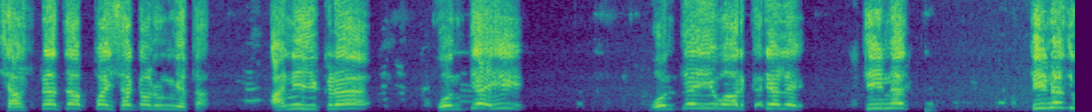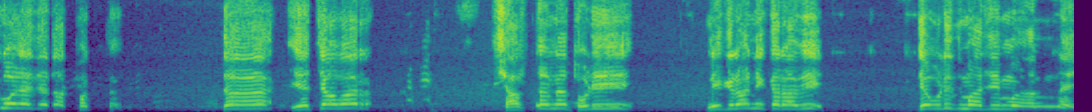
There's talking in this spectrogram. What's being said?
शासनाचा पैसा काढून घेतात. आणि इकडं कोणत्याही कोणत्याही वारकऱ्याला तीनच तीनच गोळ्या देतात फक्त. तर याच्यावर शासनानं थोडी निगराणी करावी तेवढीच माझी म्हणणं आहे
